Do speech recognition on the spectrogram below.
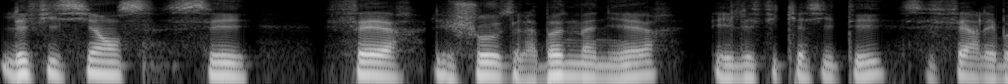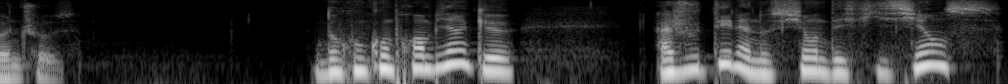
L'efficience, c'est faire les choses de la bonne manière et l'efficacité, c'est faire les bonnes choses. Donc on comprend bien que ajouter la notion d'efficience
